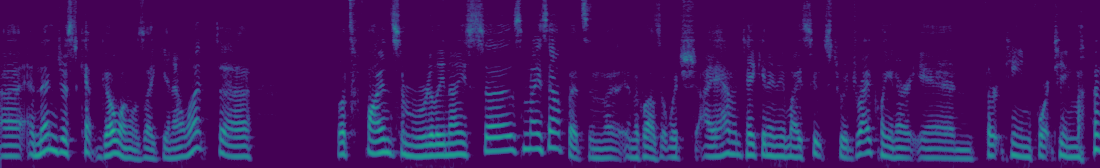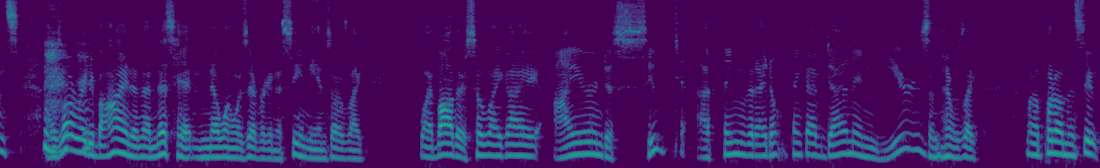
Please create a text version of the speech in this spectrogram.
Uh, and then just kept going was like you know what? Uh, let's find some really nice uh, some nice outfits in the in the closet which i haven't taken any of my suits to a dry cleaner in 13 14 months. I was already behind and then this hit and no one was ever going to see me. And so i was like why bother? So like i ironed a suit a thing that i don't think i've done in years and then I was like i'm gonna put on the suit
